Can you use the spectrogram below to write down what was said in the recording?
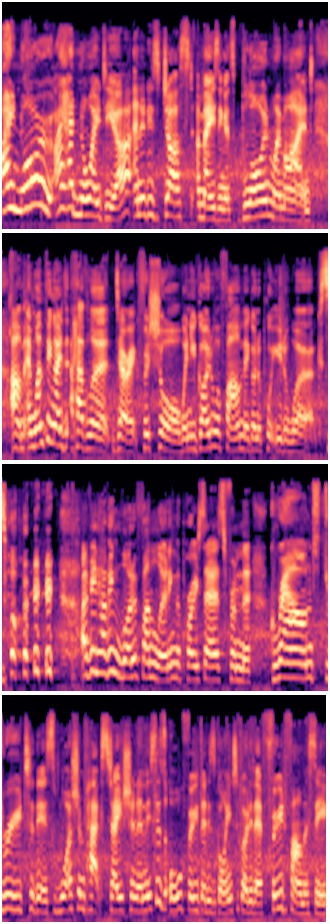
I know, I had no idea, and it is just amazing. It's blown my mind. Um, and one thing I have learnt, Derek, for sure, when you go to a farm, they're going to put you to work. So I've been having a lot of fun learning the process from the ground through to this wash and pack station, and this is all food that is going to go to their food pharmacy.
